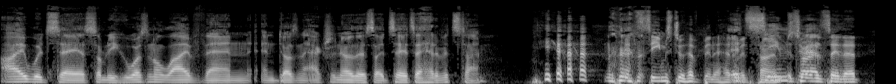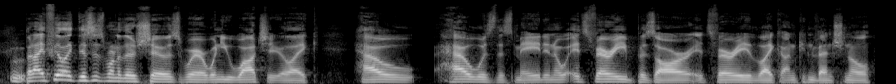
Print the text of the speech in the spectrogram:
I would say, as somebody who wasn't alive then and doesn't actually know this, I'd say it's ahead of its time. Yeah. It seems to have been ahead of It its time. It's to hard to say that. but I feel like this is one of those shows where when you watch it, you're like, how how was this made? And it's very bizarre. It's very like unconventional.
